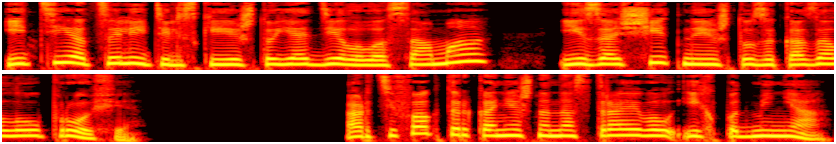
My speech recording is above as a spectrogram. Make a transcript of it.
И те целительские, что я делала сама, и защитные, что заказала у профи. Артефактор, конечно, настраивал их под меня.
